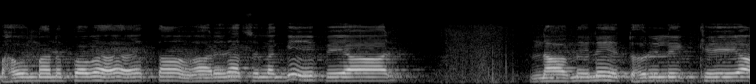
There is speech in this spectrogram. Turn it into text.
ਭਉ ਮਨ ਪਵੈ, ਤਾਂ ਹਰ ਰਸ ਲੱਗੇ ਪਿਆਰ। ਨਾ ਮਿਲੇ ਧੁਰ ਲਿਖਿਆ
